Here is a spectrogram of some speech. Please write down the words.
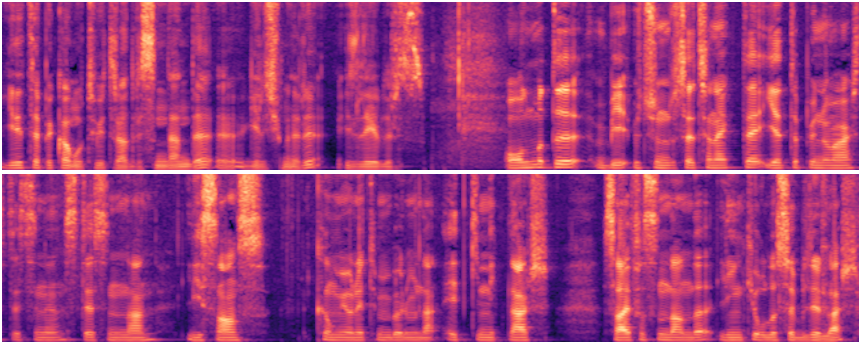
Yeditepe Kamu Twitter adresinden de e, gelişmeleri izleyebiliriz. Olmadı bir üçüncü seçenek de Yeditepe Üniversitesi'nin sitesinden lisans kamu yönetimi bölümünden etkinlikler sayfasından da linke ulaşabilirler.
